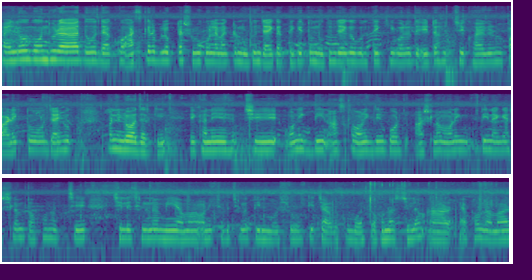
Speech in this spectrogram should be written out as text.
হ্যালো বন্ধুরা তো দেখো আজকের ব্লগটা শুরু করলাম একটা নতুন জায়গা থেকে। তো নতুন জায়গা বলতে কি বলো তো এটা হচ্ছে খয়াগ্রাম পাড়ে তো যাই হোক মানে লজ আর কি। এখানে হচ্ছে অনেক দিন আজকে অনেক দিন পর আসলাম। অনেক দিন আগে আসলাম তখন হচ্ছে ছেলে ছিল না মেয়ে আমার অনেক ছোট ছিল তিন বছর কি চার বছর বয়স তখন আসছিলাম। আর এখন আমার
